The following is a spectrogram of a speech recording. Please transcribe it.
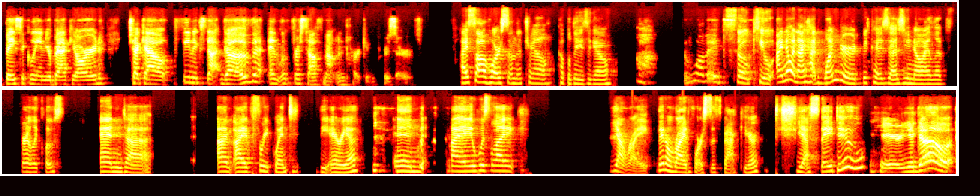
basically in your backyard, check out phoenix.gov and look for South Mountain Park and Preserve. I saw a horse on the trail a couple days ago. Oh, I love it. So cute. I know. And I had wondered because as you know, I live fairly close and uh, I, I frequent the area and I was like, yeah, right. They don't ride horses back here. Yes, they do. Here you go.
